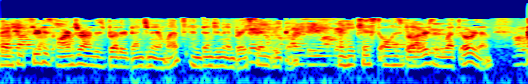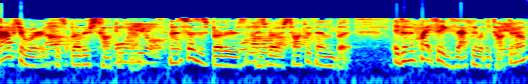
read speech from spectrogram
Then he threw his arms around his brother Benjamin and wept, and Benjamin embraced him, weeping. And he kissed all his brothers and wept over them. Afterward, his brothers talked with him. And it says his brothers, his brothers talked with him, but it doesn't quite say exactly what they talked about.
